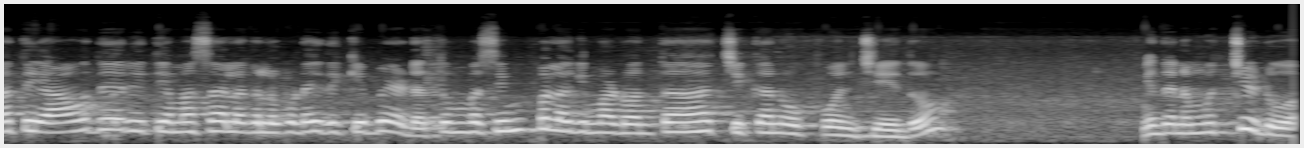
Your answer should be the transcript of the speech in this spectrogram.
ಮತ್ತು ಯಾವುದೇ ರೀತಿಯ ಮಸಾಲೆಗಳು ಕೂಡ ಇದಕ್ಕೆ ಬೇಡ. ತುಂಬ ಸಿಂಪಲಾಗಿ ಮಾಡುವಂತಹ ಚಿಕನ್ ಉಪ್ಪು ಒಂಚಿ ಇದು. ಇದನ್ನು ಮುಚ್ಚಿಡುವ.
